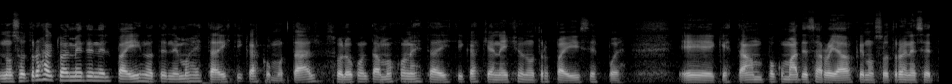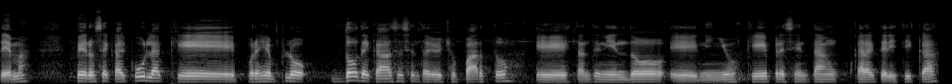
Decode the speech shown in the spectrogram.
Nosotros actualmente en el país no tenemos estadísticas como tal, solo contamos con las estadísticas que han hecho en otros países, pues, eh, que están un poco más desarrollados que nosotros en ese tema, pero se calcula que, por ejemplo, dos de cada 68 partos eh, están teniendo eh, niños que presentan características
